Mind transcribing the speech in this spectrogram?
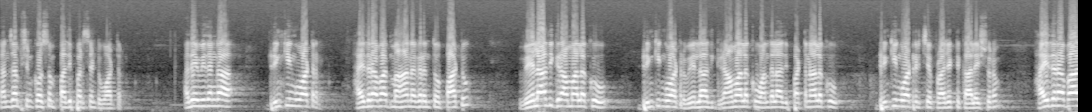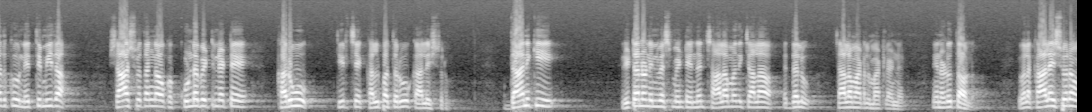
కన్జంప్షన్ కోసం పది పర్సెంట్ వాటర్. అదేవిధంగా డ్రింకింగ్ వాటర్ హైదరాబాద్ మహానగరంతో పాటు వేలాది గ్రామాలకు డ్రింకింగ్ వాటర్ వేలాది గ్రామాలకు వందలాది పట్టణాలకు డ్రింకింగ్ వాటర్ ఇచ్చే ప్రాజెక్టు కాళేశ్వరం. హైదరాబాద్కు నెత్తి మీద శాశ్వతంగా ఒక కుండ పెట్టినట్టే కరువు తీర్చే కల్పతరువు కాళేశ్వరం. దానికి రిటర్న్ ఆన్ ఇన్వెస్ట్మెంట్ ఏందని చాలామంది చాలా పెద్దలు చాలా మాటలు మాట్లాడినారు. నేను అడుగుతా ఉన్నా. ఇవాళ కాళేశ్వరం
